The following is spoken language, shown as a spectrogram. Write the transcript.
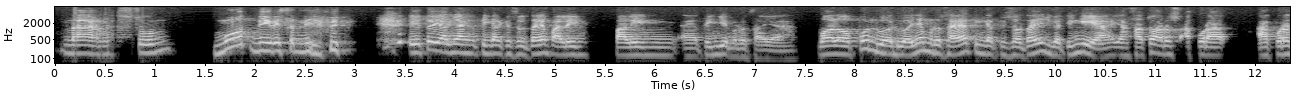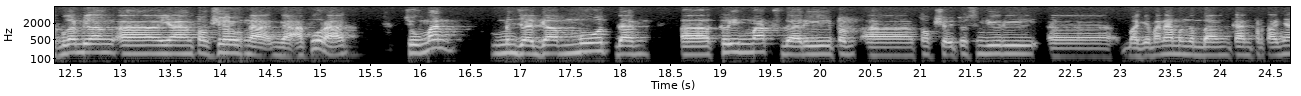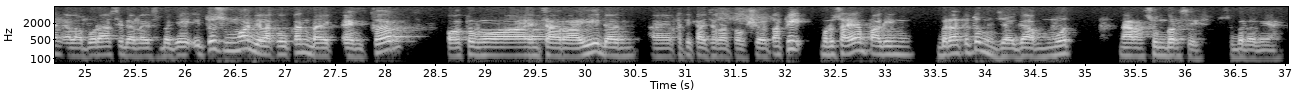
narsum mood diri sendiri itu yang yang tingkat kesulitannya paling paling uh, tinggi menurut saya. Walaupun dua-duanya menurut saya tingkat kesulitannya juga tinggi ya. Yang satu harus akurat, akurat bukan bilang uh, yang talk show nggak nggak akurat, cuman menjaga mood dan uh, klimaks dari uh, talk show itu sendiri, uh, bagaimana mengembangkan pertanyaan, elaborasi dan lain sebagainya, itu semua dilakukan baik anchor waktu mewawancarai dan uh, ketika acara talk show. Tapi menurut saya yang paling berat itu menjaga mood narasumber sih sebenarnya.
